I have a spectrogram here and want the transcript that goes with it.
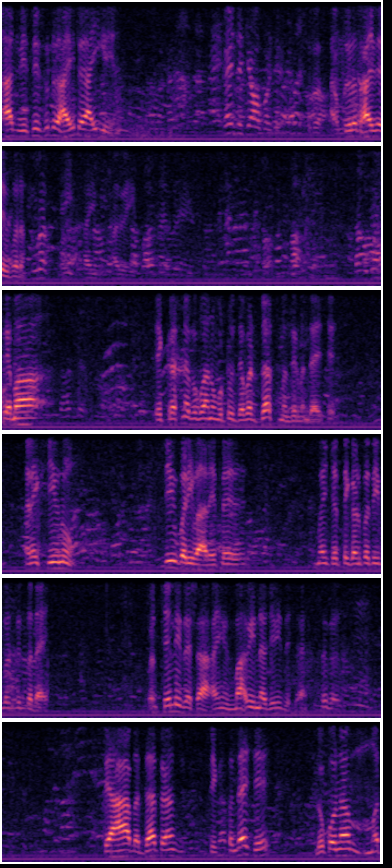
આજ વીસ ફૂટ હાઈટ આવી ગઈ કઈ જગ્યા ઉપર છે? સુરત હાઈવે ઉપર. સુરત તેમાં એક કૃષ્ણ ભગવાનનું મોટું જબરદસ્ત મંદિર બંધાય છે. અને એક શિવનું શિવ પરિવાર એટલે છે ગણપતિ બધાય. પણ છેલ્લી દશા, અહીં મહાવીર ના જેવી દશા? તે આ બધા ત્રણ ભેગા બંધાય છે. લોકોના મત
